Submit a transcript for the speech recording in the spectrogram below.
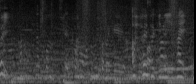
はいこのこのこの人だけあはい先にはい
